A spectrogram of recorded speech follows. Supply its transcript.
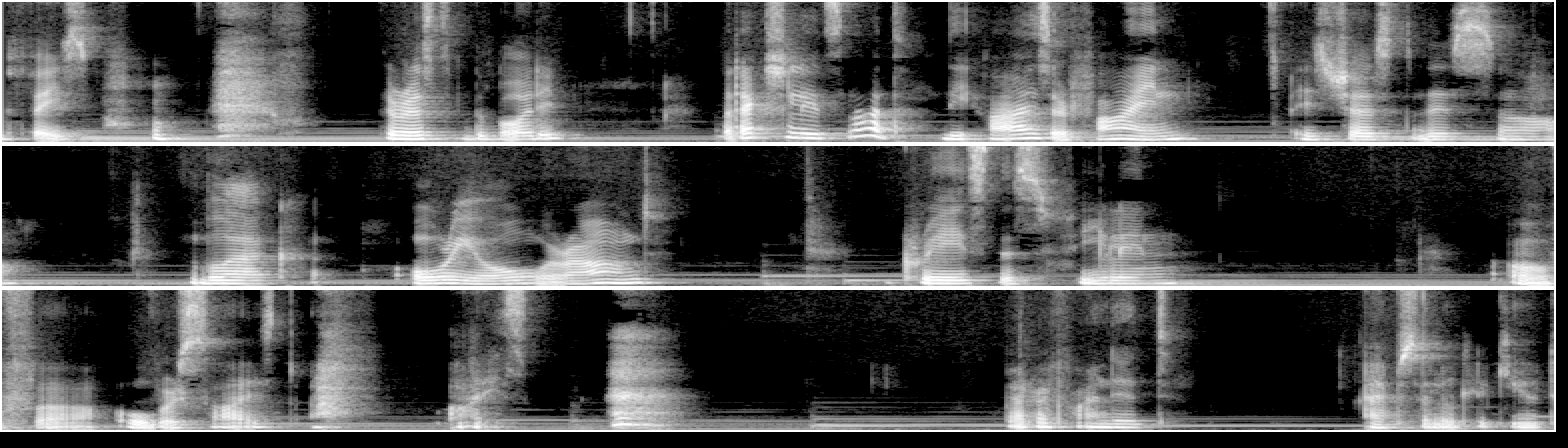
the face the rest of the body but actually, it's not. The eyes are fine. It's just this uh, black aureole around creates this feeling of uh, oversized eyes. but I find it absolutely cute.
